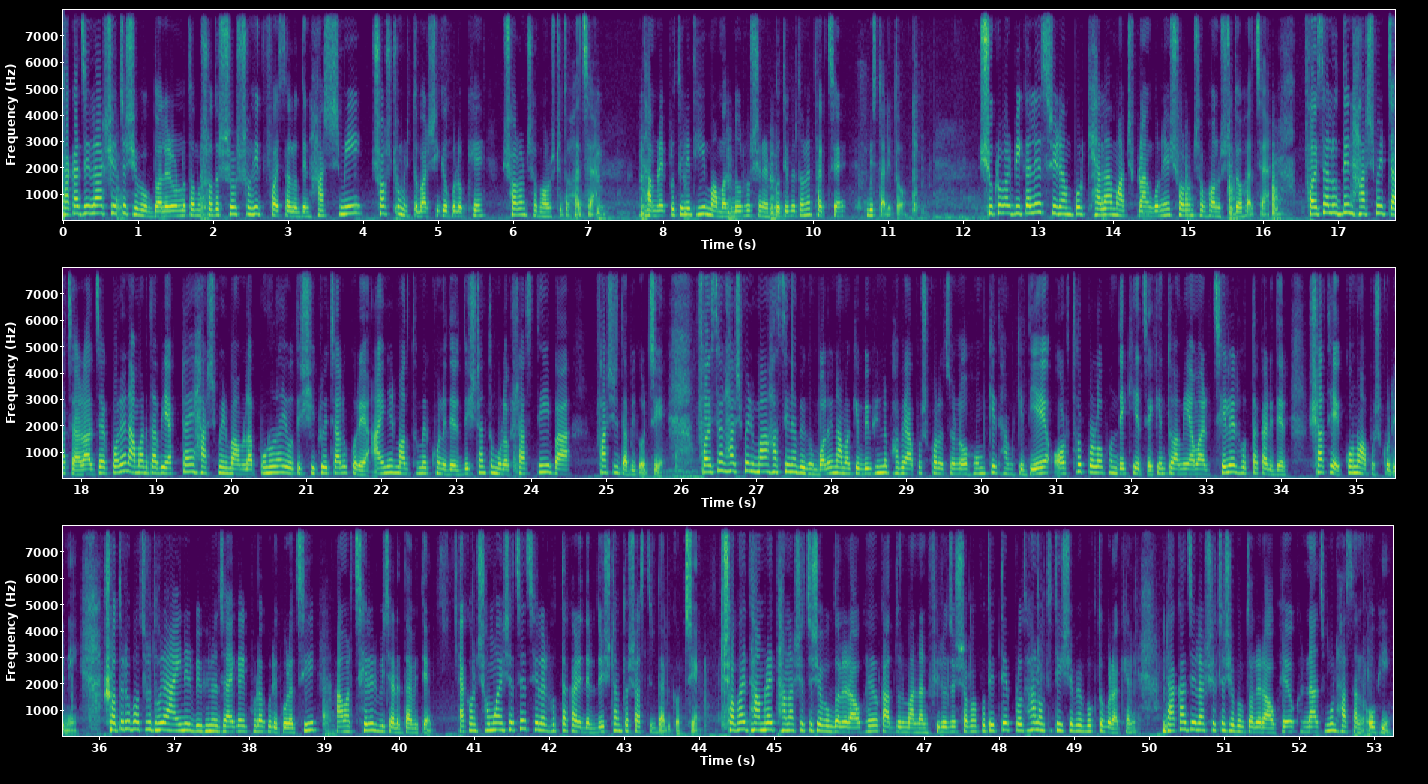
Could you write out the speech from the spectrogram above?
ঢাকা জেলার স্বেচ্ছাসেবক দলের অন্যতম সদস্য শহীদ ফয়সাল উদ্দিন হাসমি ষষ্ঠ মৃত্যুবার্ষিকী উপলক্ষে স্মরণ সভা অনুষ্ঠিত হয়েছে। ধামরাই প্রতিনিধি মোহাম্মদ নূর হোসেনের প্রতিবেদনে থাকছে বিস্তারিত। শুক্রবার বিকালে শ্রীরামপুর খেলা মাঠ প্রাঙ্গণে স্মরণ সভা অনুষ্ঠিত হয়েছে। ফয়সাল উদ্দিন হাসমির চাচা রাজ্জাক বলেন, আমার দাবি একটাই হাসমির মামলা পুনরায় অতি শীঘ্রই চালু করে আইনের মাধ্যমে খুনিদের দৃষ্টান্তমূলক শাস্তি বা ফাঁসির দাবি করছি। ফয়সাল হাসমির মা হাসিনা বেগম বলেন, আমাকে বিভিন্নভাবে আপোষ করার জন্য হুমকি ধামকি দিয়ে অর্থ প্রলোভন দেখিয়েছে, কিন্তু আমি আমার ছেলের হত্যাকারীদের সাথে কোনো আপোষ করিনি। সতেরো বছর ধরে আইনের বিভিন্ন জায়গায় ঘোরাঘুরি করেছি আমার ছেলের বিচারের দাবিতে। এখন সময় এসেছে ছেলের হত্যাকারীদের দৃষ্টান্ত শাস্তির দাবি করছি। সভায় ধামরাই থানা স্বেচ্ছাসেবক দলের আহ্বায়ক আব্দুল মান্নান ফিরোজের সভাপতিত্বে প্রধান অতিথি হিসেবে বক্তব্য রাখেন ঢাকা জেলা স্বেচ্ছাসেবক দলের আহ্বায়ক নাজমুল হাসান অভি।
